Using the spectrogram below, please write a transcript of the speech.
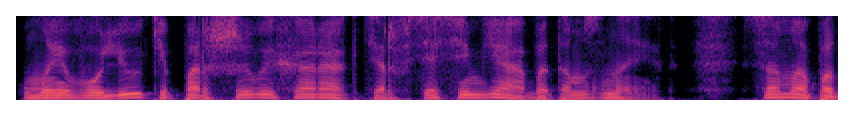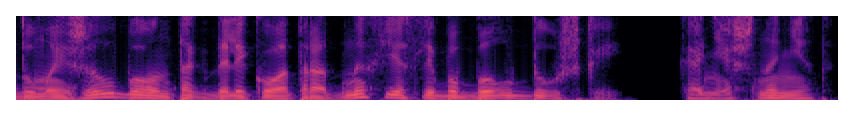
У моего Люки паршивый характер, вся семья об этом знает. Сама подумай, жил бы он так далеко от родных, если бы был душкой? Конечно, нет.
